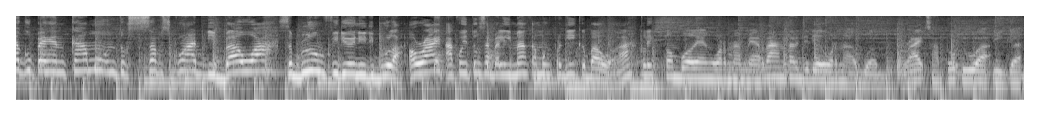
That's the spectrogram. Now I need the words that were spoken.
aku pengen kamu untuk subscribe di bawah sebelum video ini dibuat. Alright, aku hitung sampai 5, kamu pergi ke bawah, klik tombol yang warna merah, ntar jadi warna abu-abu. Alright, 1, 2, 3,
